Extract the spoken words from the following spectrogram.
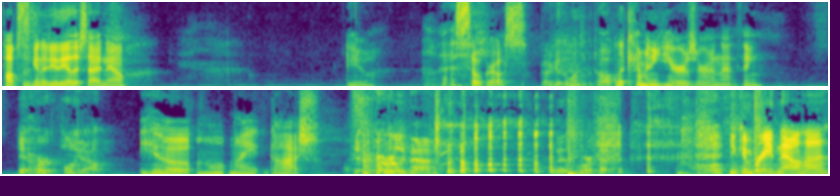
Pops is gonna do the other side now. Ew. Oh, that is so gross. Gotta get the ones at the top. Look how many hairs are on that thing. It hurt pulling it out. Ew. Oh my gosh. It hurt really bad, but it's worth it. Oh, You can breathe now, huh?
